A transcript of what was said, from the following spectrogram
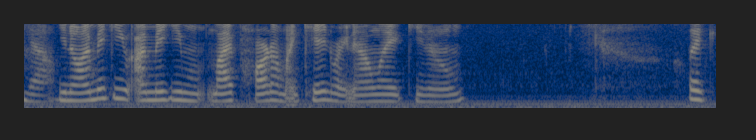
Yeah. you know i'm making i'm making life hard on my kid right now like you know like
